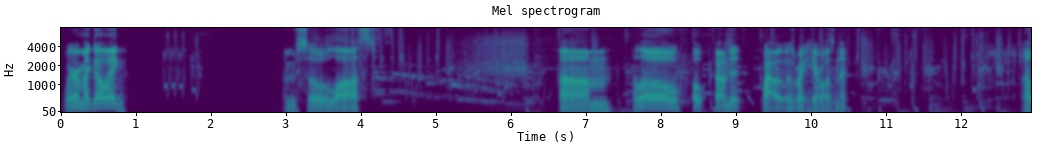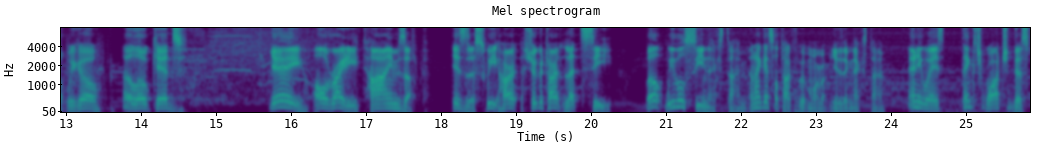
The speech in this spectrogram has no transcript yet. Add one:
where am I going? I'm so lost. Um, hello? Oh, found it. Wow, it was right here, wasn't it? Up we go. Hello, kids. Yay, alrighty, time's up. Is the sweetheart a sugar tart? Let's see. Well, we will see next time, and I guess I'll talk a bit more about music next time. Anyways, thanks for watching this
